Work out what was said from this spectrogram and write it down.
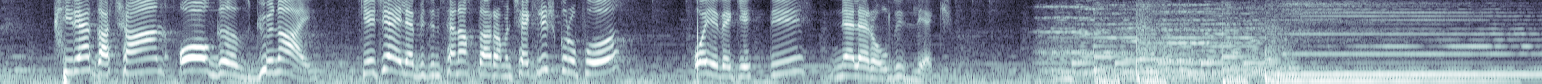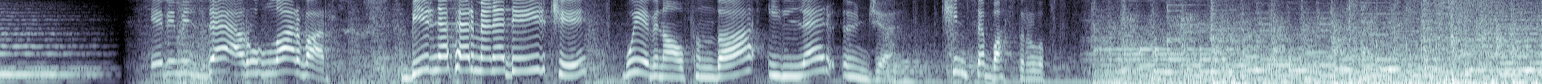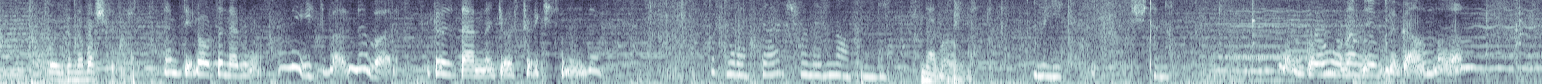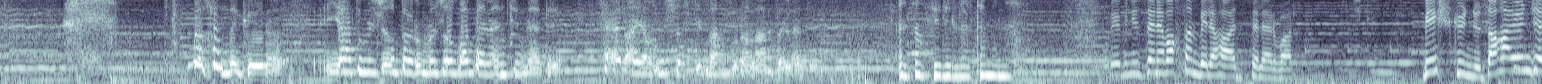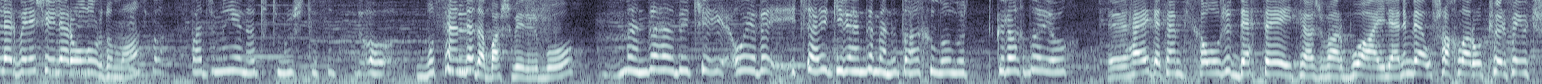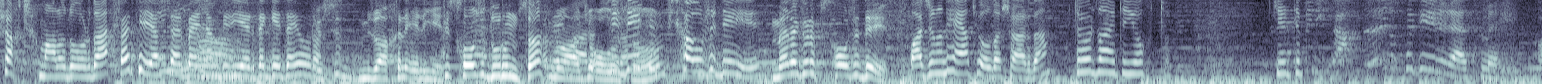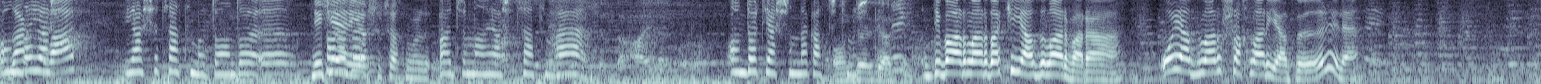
pirə qaçan o qız Günay. Gecə ilə bizim Sən axtarıramın çəkiliş qrupu o evə getdi. Nələr oldu izləyək. Evimizdə ruhlar var. Bir nəfər mənə deyir ki, bu evin altında illər öncə kimsə bastırılıbdır. O evdə nə baş verir? Ne bileyim orada ne bileyim ne itibar ne var. Gözlerine görkür ikisinin de. Bu tərəfdə şonerin altında. Nə var orada? Meyit. Üç dənə. Ben korkuyorum evde kalmaya. Bakın da görün. Yatmışıq, durmuşıq, bax beləncindədir. Səhər ayılmışıq ki, bax buralar belədir. Əzab verirlər də mənə. Bu evinizdə nə vaxtdan belə hadisələr var? 5 gündür. Daha öncələr belə şeylər olurdu mu? Bacımı yenə tutmuşdu. O Bu səndə də baş verir bu. Məndə hələ ki o evə içəri girəndə mənə daxil olur. Qıraqda yox. E, həqiqətən psixoloji dəstəyə ehtiyacı var bu ailənin və uşaqlar o körpə 3 uşaq çıxmalıdır orada. Bəlkə Yaşar bəylə bir yerdə gedək ora. Siz müdaxilə eləyin. Psixoloji durumsa müalicə Siz deyirsiniz olunsun. psixoloji deyil. Mənə görə psixoloji deyil. Bacının həyat yoldaşı harda? 4 ayda yoxdur. Gedib Yoxsa qeyri-rəsmi? onda yaş, var? Yaşı çatmırdı onda. Necə Sonra yəni yaşı çatmırdı? Bacıma yaşı çatmırdı. Hə. 14 yaşında qaçırtmışdı. Divarlardakı yazılar var ha. O yazıları uşaqlar yazır elə.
